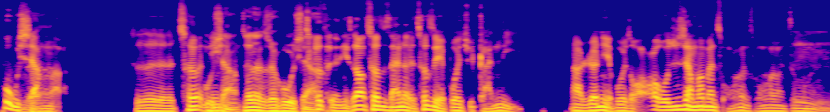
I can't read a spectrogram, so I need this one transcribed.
互相嘛，就是车互相真的是互相。车子你知道车子在那里，车子也不会去赶你，那人也不会说哦，我就这样慢慢走，慢慢走，慢慢走。嗯，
